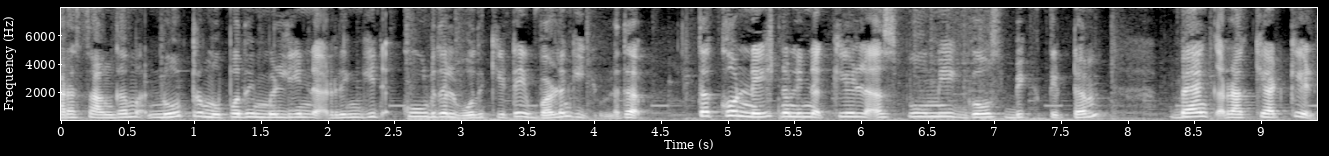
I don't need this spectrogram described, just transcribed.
அரசாங்கம் நூற்று முப்பது மில்லியன் ரிங்கிட் கூடுதல் ஒதுக்கீட்டை வழங்கியுள்ளது. தக்கோ நேஷனலின் கீழ் ஸ்பூமி கோஸ் பிக் திட்டம் பேங்க் ரக்யாட் கீழ்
